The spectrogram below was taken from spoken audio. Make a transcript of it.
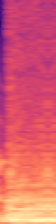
people.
